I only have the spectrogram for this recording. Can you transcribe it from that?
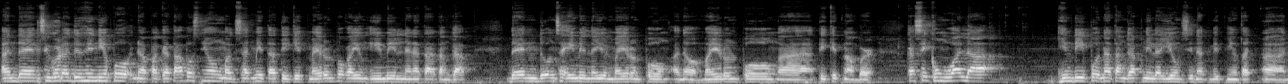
And then siguraduhin niyo po na pagkatapos niyo mag-submit a ticket, mayroon po kayong email na natatanggap. Then doon sa email na 'yun, mayroon pong ano, mayroon pong ah, ticket number. Kasi kung wala, hindi po natanggap nila yung sinadmit niyo uh,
